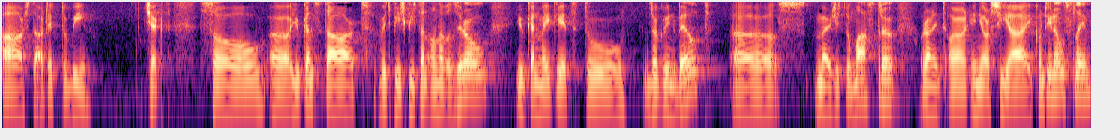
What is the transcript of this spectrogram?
are started to be checked. So uh, you can start with PHP Stan on level 0. You can make it to the green build, uh, merge it to master, run it in your CI continuously.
